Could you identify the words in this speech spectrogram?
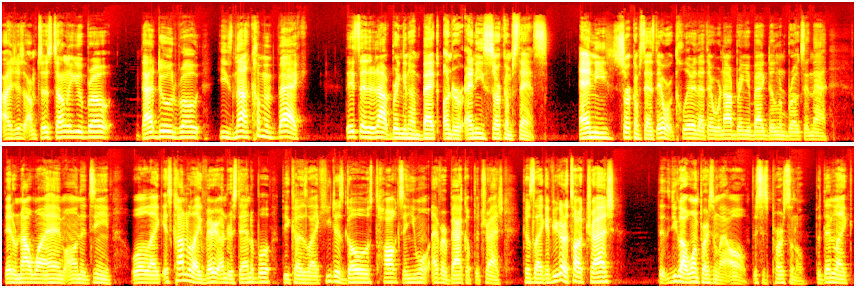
I just I'm just telling you, bro, that dude, bro, he's not coming back. They said they're not bringing him back under any circumstance any circumstance. They were clear that they were not bringing back Dillon Brooks and that they do not want him on the team. Well, like it's kind of like very understandable because like he just goes, talks, and he won't ever back up the trash. Cause like if you're gonna talk trash, th- you got one person like, oh, this is personal. But then like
